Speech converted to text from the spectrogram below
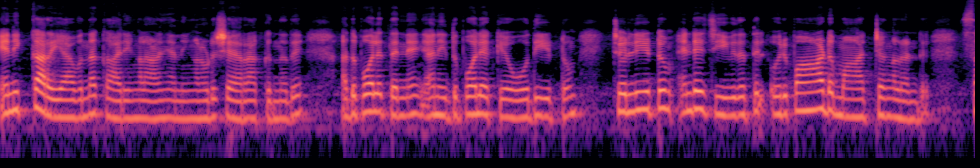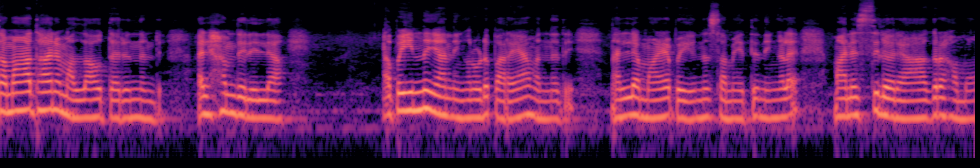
എനിക്കറിയാവുന്ന കാര്യങ്ങളാണ് ഞാൻ നിങ്ങളോട് ഷെയർ ആക്കുന്നത്. അതുപോലെ തന്നെ ഞാൻ ഇതുപോലെയൊക്കെ ഓതിയിട്ടും ചൊല്ലിയിട്ടും എന്റെ ജീവിതത്തിൽ ഒരുപാട് മാറ്റങ്ങളുണ്ട്. സമാധാനം അള്ളാഹു തരുന്നുണ്ട്. അലഹമില്ല അപ്പോൾ ഇന്ന് ഞാൻ നിങ്ങളോട് പറയാൻ വന്നത് നല്ല മഴ പെയ്യുന്ന സമയത്ത് നിങ്ങളെ മനസ്സിലൊരാഗ്രഹമോ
